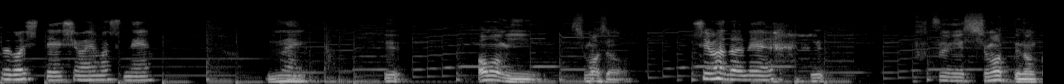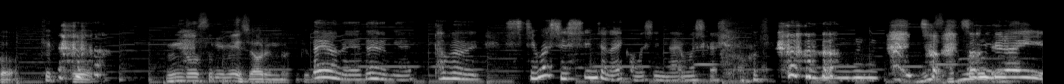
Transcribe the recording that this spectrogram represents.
過ごしてしまいますね。えーはい。え、奄美、島じゃん。島だね。え、普通に島ってなんか結構 運動するイメージあるんだけどだ。よね、だよね。多分、島出身じゃないかもしれない、もしかしたら。そそんぐらい、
